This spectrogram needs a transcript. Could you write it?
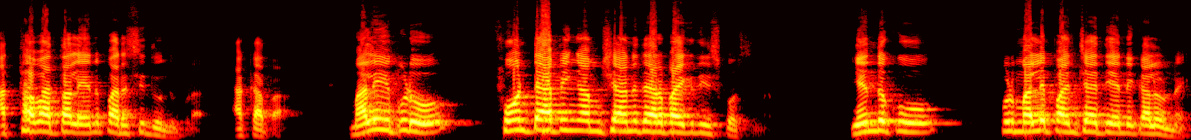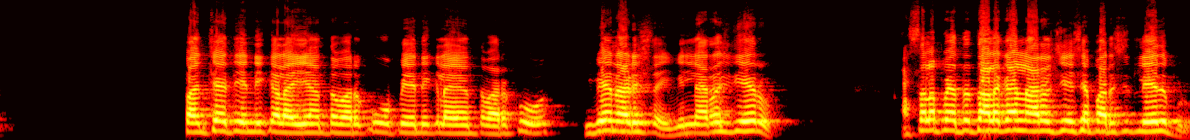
అత్తవత్త లేని పరిస్థితి ఉంది ఇప్పుడు ఆ కథ. మళ్ళీ ఇప్పుడు ఫోన్ ట్యాపింగ్ అంశాన్ని తెరపైకి తీసుకొస్తున్నారు. ఎందుకు? ఇప్పుడు మళ్ళీ పంచాయతీ ఎన్నికలు ఉన్నాయి. పంచాయతీ ఎన్నికలు అయ్యేంత వరకు ఉప ఎన్నికలు అయ్యేంత వరకు ఇవే నడుస్తాయి. వీళ్ళని అరెస్ట్ చేయరు. అసలు పెద్ద తలకాయలను అరెస్ట్ చేసే పరిస్థితి లేదు ఇప్పుడు.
